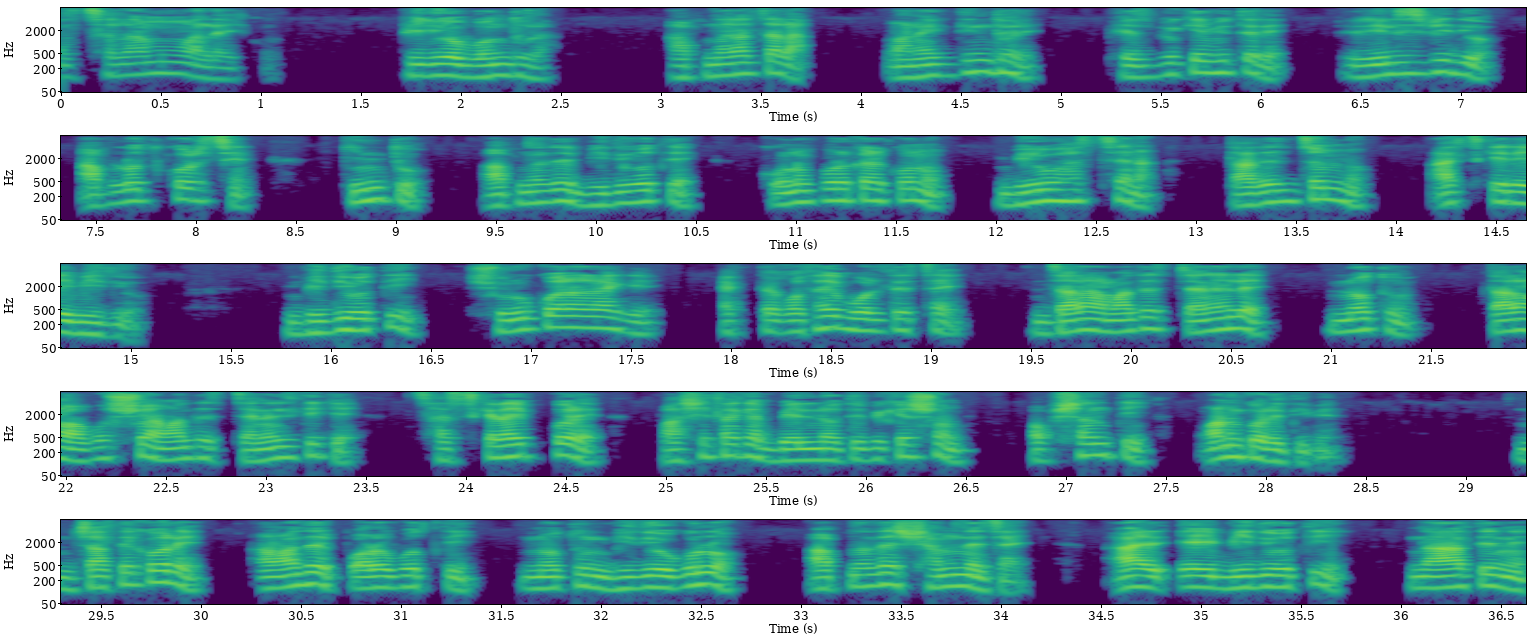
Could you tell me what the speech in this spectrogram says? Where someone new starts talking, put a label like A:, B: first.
A: আসসালামু আলাইকুম। প্রিয় বন্ধুরা, আপনারা যারা অনেক দিন ধরে ফেসবুকের ভিতরে রিলস ভিডিও আপলোড করছেন, কিন্তু আপনাদের ভিডিওতে কোনো প্রকার কোনো ভিউ আসছে না, তাদের জন্য আজকের এই ভিডিও ভিডিওটি শুরু করার আগে একটা কথাই বলতে চাই, যারা আমাদের চ্যানেলে নতুন, তারা অবশ্যই আমাদের চ্যানেলটিকে সাবস্ক্রাইব করে পাশে থাকা বেল নোটিফিকেশন অপশানটি অন করে দিবেন। যাতে করে আমাদের পরবর্তী নতুন ভিডিওগুলো আপনাদের সামনে যায়। আর এই ভিডিওটি না টেনে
